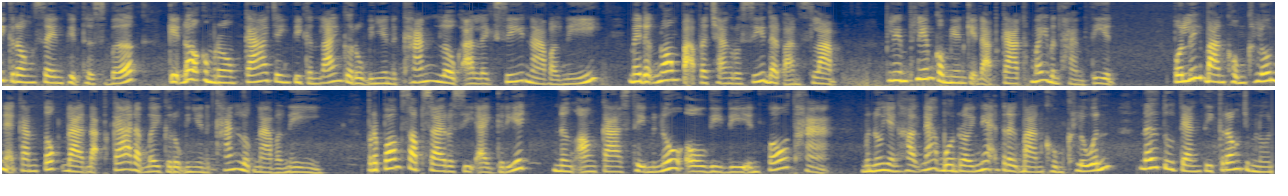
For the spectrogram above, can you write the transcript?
ទីក្រុង Saint Petersburg គេដកគម្រោងផ្កាចេញពីកន្លែងគោរពវិញ្ញាណក្ខន្ធលោក Alexei Navalny មេដឹកនាំបកប្រឆាំងរុស្ស៊ីដែលបានស្លាប់ភ្លាមភ្លាមក៏មានគេដាក់ផ្កាថ្មីបន្ថែមទៀតប៉ូលីសបានឃុំខ្លួនអ្នកកាន់ទុកដែលដាក់ផ្កាដើម្បីគោរពវិញ្ញាណក្ខន្ធលោក Navalny ប្រព័ន្ធផ្សព្វផ្សាយរុស្ស៊ីឯករាជ្យនិងអង្គការសិទ្ធិមនុស្ស OVD Info ថាមនុស្សយ៉ាងហោចណាស់400នាក់ត្រូវបានឃុំខ្លួន នៅទូទាំងទីក្រុងចំនួន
